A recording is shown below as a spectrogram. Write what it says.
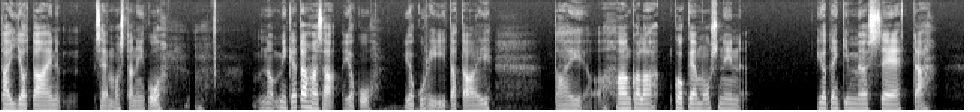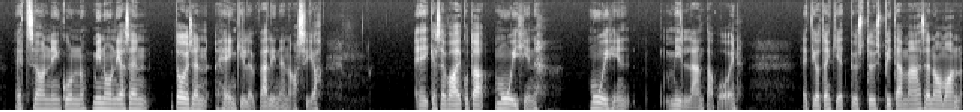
tai jotain semmoista, niin kuin, no mikä tahansa joku, joku riita tai, tai hankala kokemus, niin jotenkin myös se, että, että se on niin kuin minun ja sen toisen henkilön välinen asia, eikä se vaikuta muihin, muihin millään tavoin. Että jotenkin, että pystyisi pitämään sen oman,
